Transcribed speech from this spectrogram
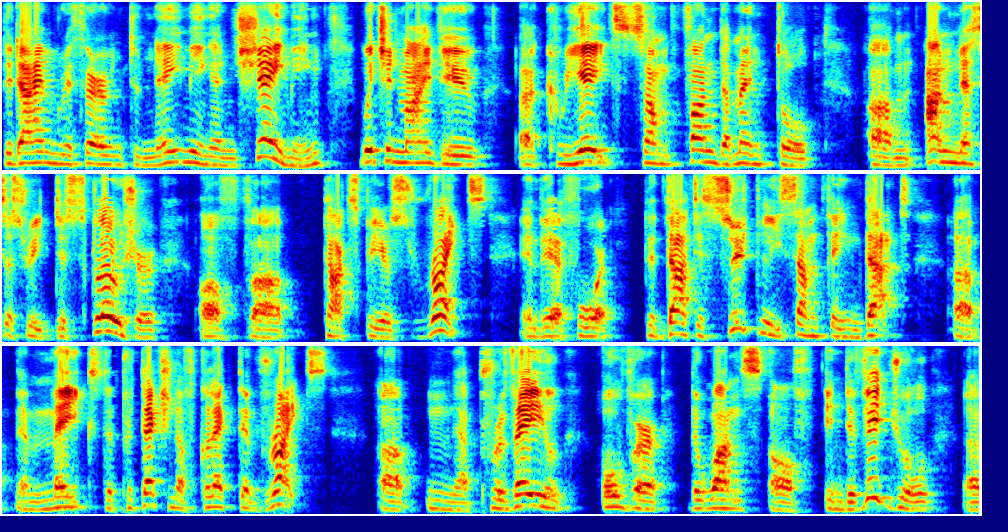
that I'm referring to naming and shaming, which in my view uh, creates some fundamental um, unnecessary disclosure of uh, taxpayers' rights. And therefore, that, that is certainly something that makes the protection of collective rights uh, mm, uh, prevail over the ones of individual uh,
